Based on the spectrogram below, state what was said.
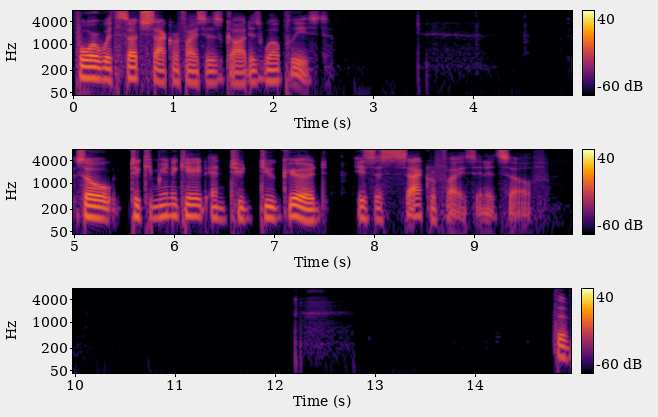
For with such sacrifices God is well pleased. So to communicate and to do good is a sacrifice in itself. The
